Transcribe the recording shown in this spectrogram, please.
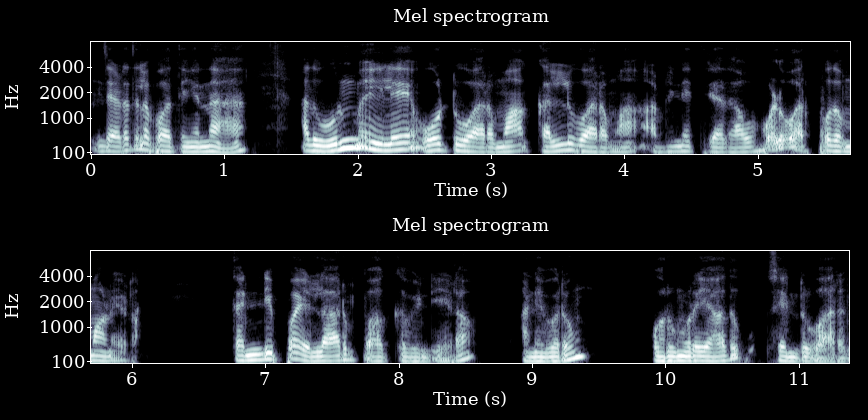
இந்த இடத்துல பார்த்தீங்கன்னா அது உண்மையிலே ஓட்டு வாரமா கல் வாரமா அப்படின்னே தெரியாது. அவ்வளவு அற்புதமான இடம். கண்டிப்பாக எல்லாரும் பார்க்க வேண்டிய இடம். அனைவரும் ஒரு முறையாவது சென்று வாருங்கள்.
